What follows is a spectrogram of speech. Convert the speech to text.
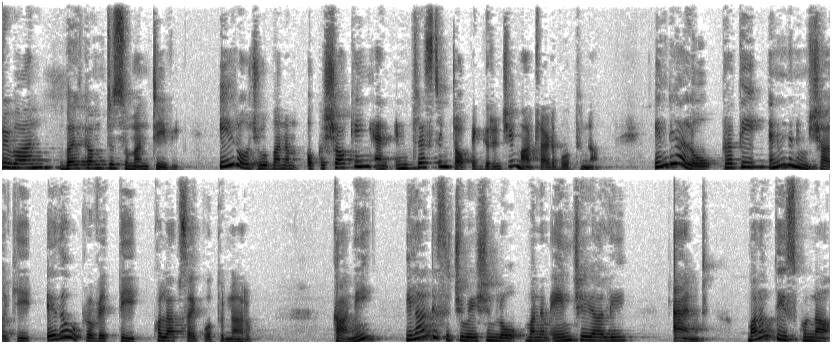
Everyone welcome to Suman TV ఈ రోజు మనం ఒక షాకింగ్ అండ్ ఇంట్రెస్టింగ్ టాపిక్ గురించి మాట్లాడబోతున్నాం. ఇండియాలో ప్రతి ఎనిమిది నిమిషాలకి ఏదో ఒక వ్యక్తి కొలాప్స్ అయిపోతున్నారు. కానీ ఇలాంటి సిచ్యువేషన్లో మనం ఏం చేయాలి? అండ్ మనం తీసుకున్న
